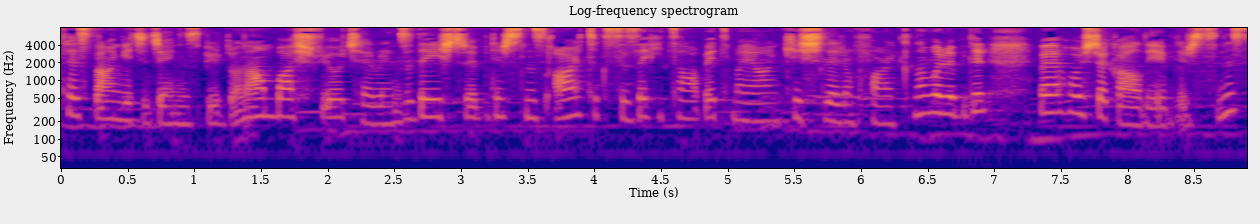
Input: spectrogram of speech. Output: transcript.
testten geçeceğiniz bir dönem başlıyor. Çevrenizi değiştirebilirsiniz. Artık size hitap etmeyen kişilerin farkına varabilir ve hoşça kal diyebilirsiniz.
